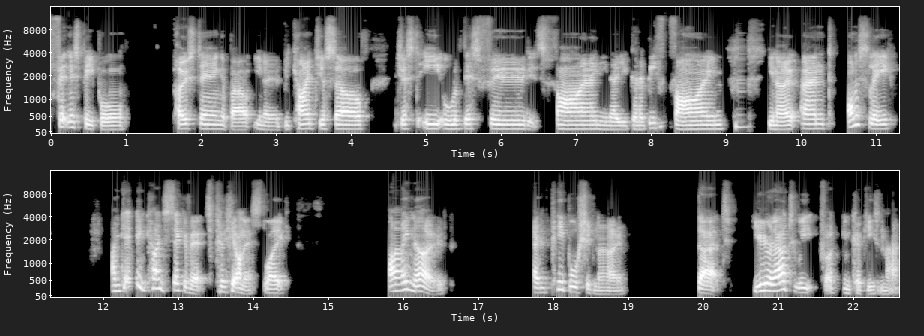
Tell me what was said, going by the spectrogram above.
fitness people posting about you know be kind to yourself just eat all of this food. It's fine. You know, you're going to be fine. You know, and honestly, I'm getting kind of sick of it, to be honest. Like, I know, and people should know, that you're allowed to eat fucking cookies and that.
